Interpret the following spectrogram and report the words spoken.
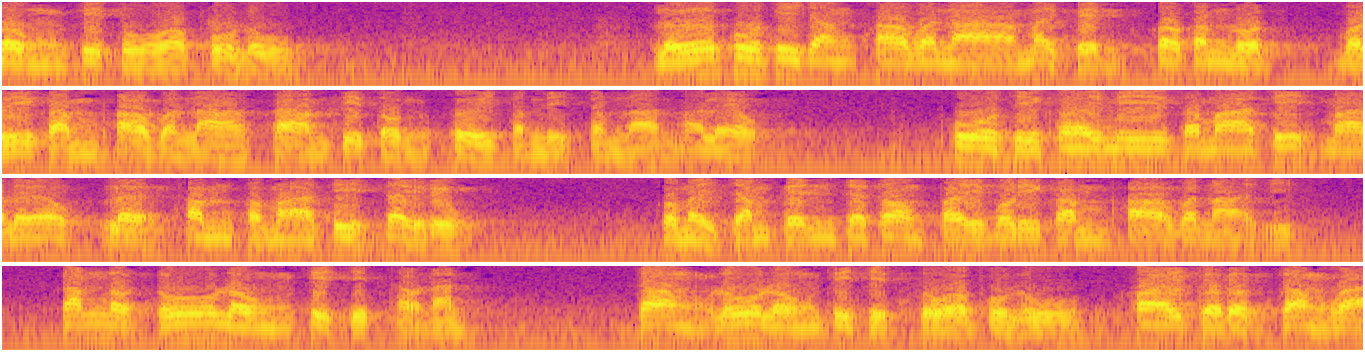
ลงที่ตัวผู้รู้ หรือผู้ที่ยังภาวนาไม่เป็น ก็กำหนดบริกรรมภาวนาตามที่ตนเคยชำนิชำนาญมาแล้ว ผู้ที่เคยมีสมาธิมาแล้ว และทำสมาธิได้เร็ว ก็ไม่จำเป็นจะต้องไปบริกรรมภาวนาอีกกำหนดรู้ลงที่จิตเท่านั้น จ้องรู้ลงที่จิตตัวผู้รู้คอยจดจ้องว่า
